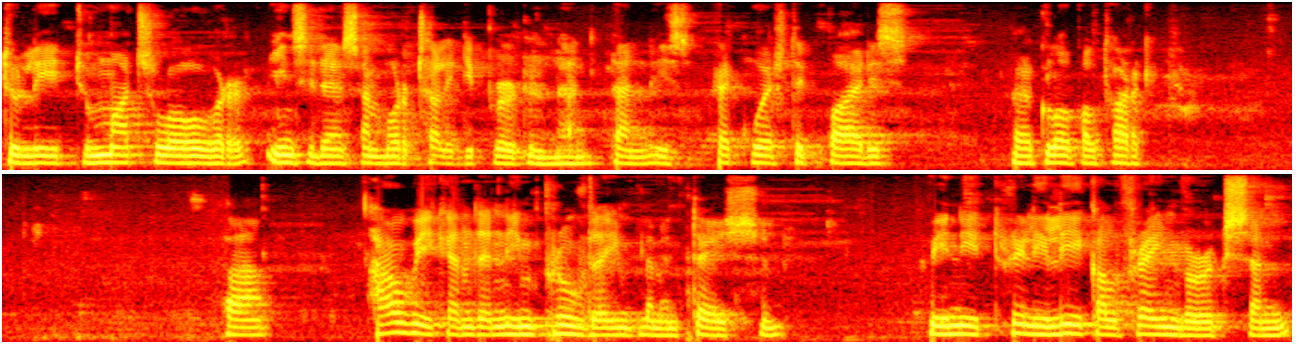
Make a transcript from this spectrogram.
to lead to much lower incidence and mortality burden than, than is requested by this uh, global target. Uh, how we can then improve the implementation? We need really legal frameworks and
